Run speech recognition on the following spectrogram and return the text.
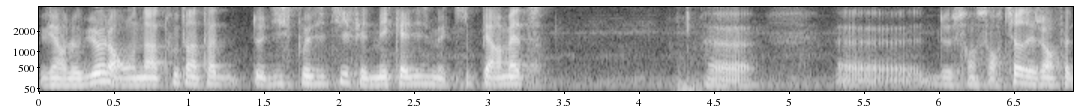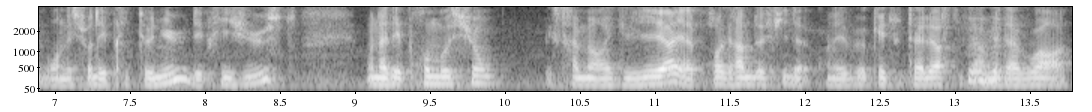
vers le bio. Alors on a tout un tas de dispositifs et de mécanismes qui permettent euh, euh, de s'en sortir. Déjà en fait, bon, on est sur des prix tenus, des prix justes. On a des promotions extrêmement régulières. Il y a le programme de feed qu'on évoquait tout à l'heure qui permet mhm. d'avoir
